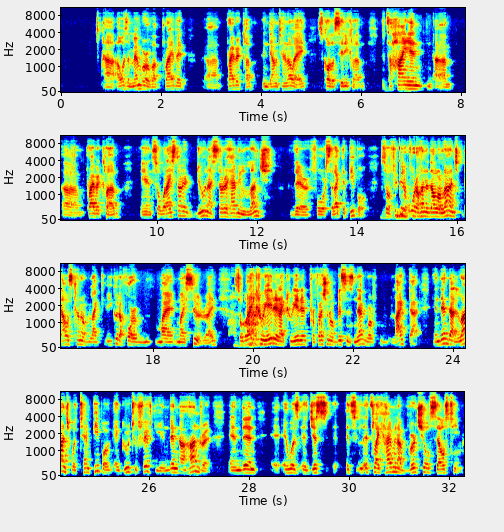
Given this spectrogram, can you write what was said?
uh, I was a member of a private uh, private club in downtown LA. It's called a City Club. It's a high-end um, uh, private club. And so what I started doing, I started having lunch there for selected people. So if you could afford a hundred dollar lunch, that was kind of like you could afford my my suit, right? So what I created, I created professional business network like that, and then that lunch with ten people, it grew to fifty, and then a hundred, and then it was it just it's it's like having a virtual sales team.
